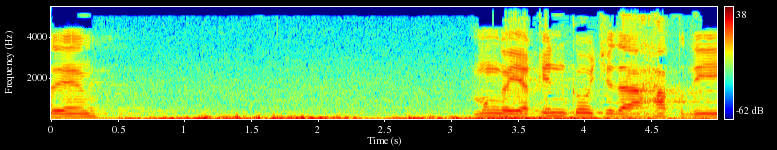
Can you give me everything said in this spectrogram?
دې مونږ یقین کو چې دا حق دی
